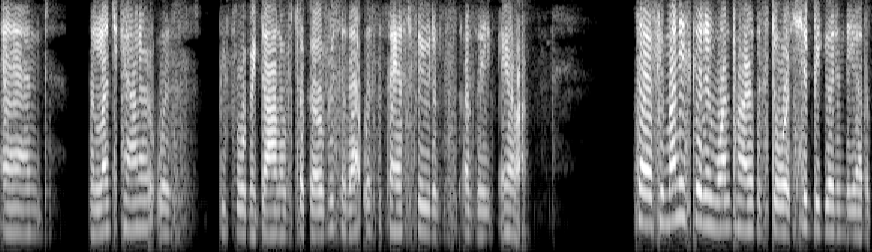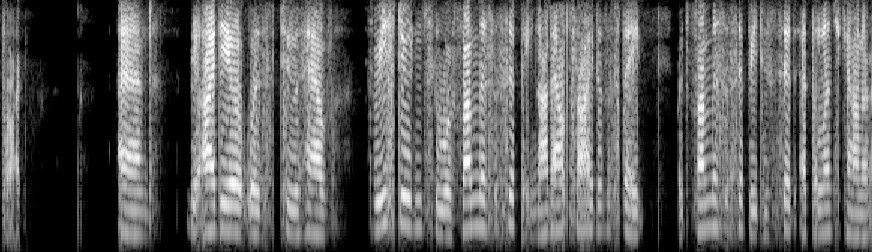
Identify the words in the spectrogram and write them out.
And the lunch counter was before McDonald's took over, so that was the fast food of of the era. So if your money's good in one part of the store, it should be good in the other part. And the idea was to have three students who were from Mississippi, not outside of the state, but from Mississippi, to sit at the lunch counter.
